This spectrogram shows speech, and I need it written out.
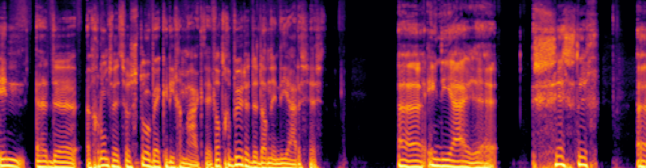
in eh, de grondwet zoals Thorbecke die gemaakt heeft. Wat gebeurde er dan in de jaren 60? Eh, in de jaren 60 eh,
